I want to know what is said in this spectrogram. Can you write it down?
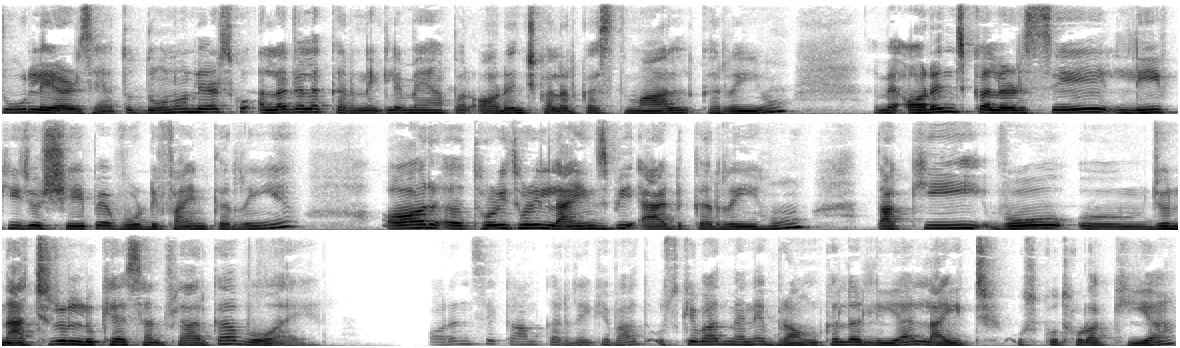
टू लेयर्स हैं तो दोनों लेयर्स को अलग अलग करने के लिए मैं यहाँ पर ऑरेंज कलर का इस्तेमाल कर रही हूँ। मैं ऑरेंज कलर से लीव की जो शेप है, वो डिफ़ाइन कर रही हूँ और थोड़ी थोड़ी लाइंस भी ऐड कर रही हूँ। ताकि वो जो नेचुरल लुक है सनफ्लावर का, वो आए। ऑरेंज से काम करने के बाद, उसके बाद मैंने ब्राउन कलर लिया लाइट उसको थोड़ा किया,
